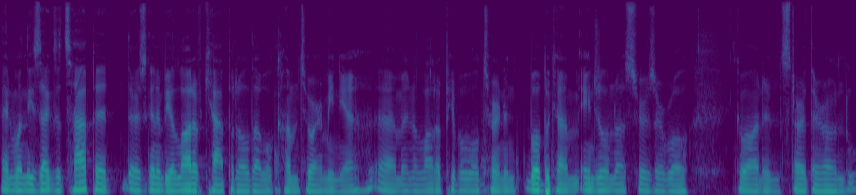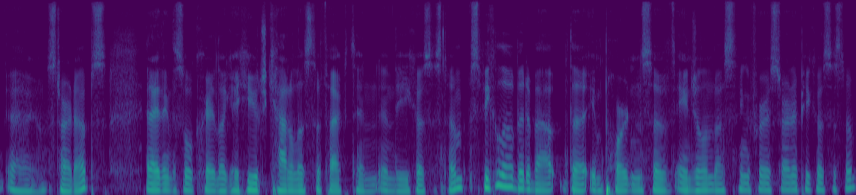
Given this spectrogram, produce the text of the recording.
And when these exits happen, there's going to be a lot of capital that will come to Armenia, um, and a lot of people will turn and will become angel investors or will go on and start their own uh, startups. And I think this will create like a huge catalyst effect in, in the ecosystem. Speak a little bit about the importance of angel investing for a startup ecosystem.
